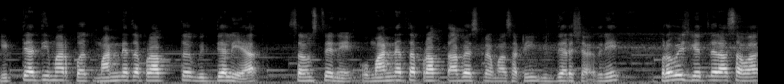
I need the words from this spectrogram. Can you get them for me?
इत्यादी मार्फत मान्यता प्राप्त विद्यालयात संस्थेने व मान्यता प्राप्त अभ्यासक्रमासाठी विद्यार्थ्यांनी प्रवेश घेतलेला असावा.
